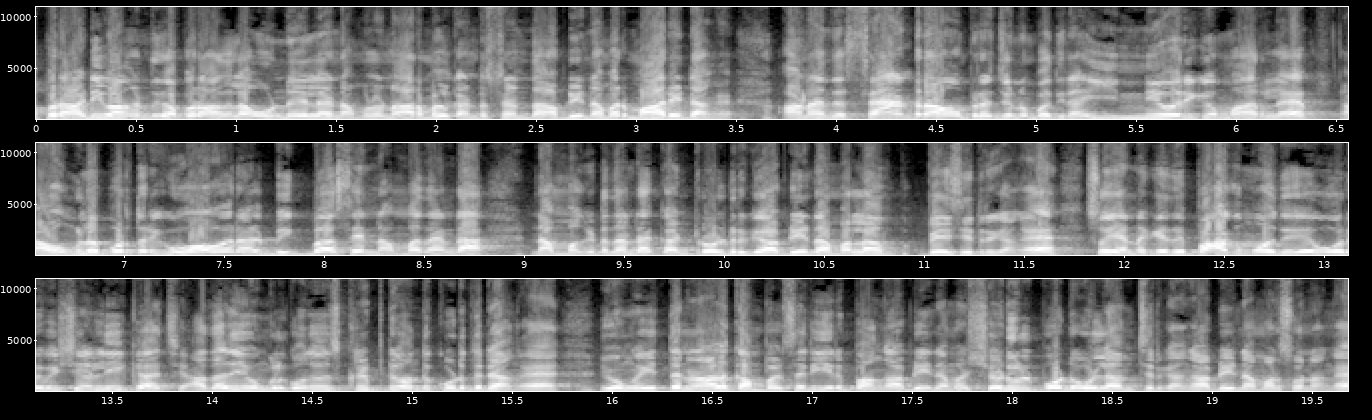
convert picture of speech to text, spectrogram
அப்புறம் அடி வாங்கினதுக்கு அப்புறம் அதெல்லாம் ஒன்றும் இல்லை. நம்மளும் நார்மல் கண்டஸ்டன்ட் தான் அப்படின்ற மாதிரி மாறிட்டாங்க. ஆனால் இந்த சாண்ட்ராவும் பிரஜனும் பார்த்தீங்கன்னா இன்னி வரைக்கும் மாறல. அவங்கள பொறுத்த வரைக்கும் ஓவரால் பிக் பாஸே நம்ம தான்டா. நம்ம கிட்ட தான்டா கண்ட்ரோல் இருக்கு அப்படின்ற மாதிரிலாம் பேசிட்டு இருக்காங்க. ஸோ எனக்கு இது பார்க்கும்போது ஒரு விஷயம் லீக் ஆச்சு. அதாவது இவங்களுக்கு வந்து ஸ்கிரிப்ட் வந்து கொடுத்துட்டாங்க. இவங்க இத்தனை நாள் கம்பல்சரி இருப்பாங்க அப்படின்ற மாதிரி ஷெடியூல் போட்டு உள்ள அமைச்சிருக்காங்க அப்படின்னு நம்ம சொன்னாங்க.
